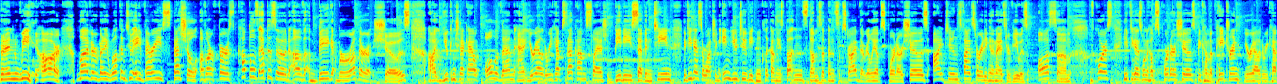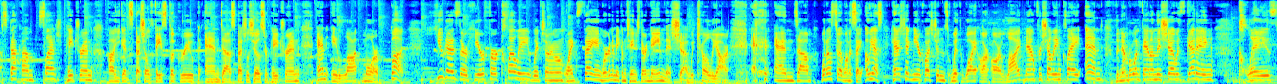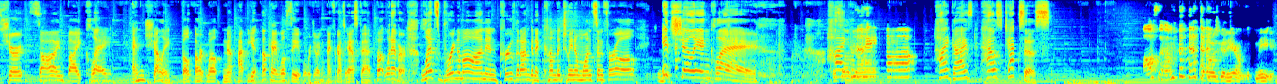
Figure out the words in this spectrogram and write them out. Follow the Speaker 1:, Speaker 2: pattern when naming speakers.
Speaker 1: And we are live, everybody. Welcome to a very special of our first couples episode of Big Brother shows. Uh, you can check out all of them at yourrealityrecaps.com slash bb17. If you guys are watching in YouTube, you can click on these buttons, thumbs up and subscribe. That really helps support our shows. iTunes, five-star rating and a nice review is awesome. Of course, if you guys want to help support our shows, become a patron, yourrealityrecaps.com slash patron. Uh, you get special Facebook group and and uh, special shows for patron, and a lot more. But you guys are here for Clelli, which I don't like saying. We're going to make them change their name this show. We totally are. and um, what else do I want to say? Oh, yes. Hashtag me your questions with YRR live now for Shelli and Clay. And the number one fan on this show is getting Clay's shirt signed by Clay and Shelli. Both, or, well, no, I, yeah, okay, we'll see what we're doing. I forgot to ask that, but whatever. Let's bring them on and prove that I'm gonna come between them once and for all. It's Shelli and Clay. Hi,
Speaker 2: up,
Speaker 1: guys.
Speaker 2: Hi.
Speaker 1: Hi, guys. How's Texas?
Speaker 2: Awesome.
Speaker 3: It's always good here with me.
